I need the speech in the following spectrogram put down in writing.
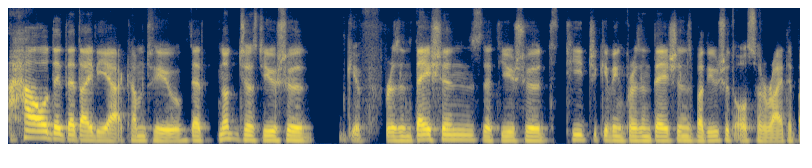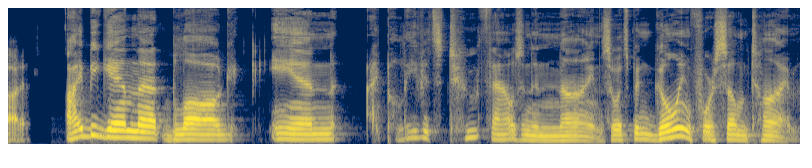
How did that idea come to you? That not just you should give presentations, that you should teach giving presentations, but you should also write about it. I began that blog in I believe it's 2009. So it's been going for some time.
